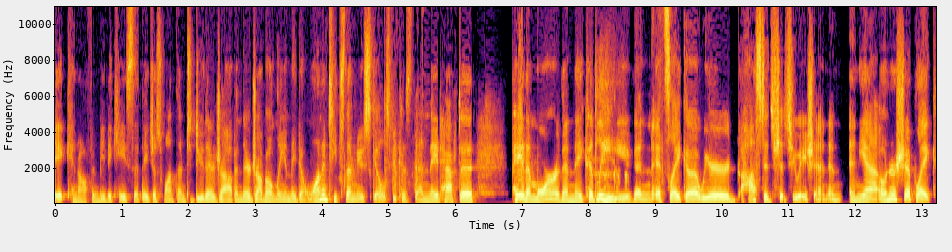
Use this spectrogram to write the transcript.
it can often be the case that they just want them to do their job and their job only, and they don't want to teach them new skills because then they'd have to pay them more, then they could leave, and it's like a weird hostage situation. And and yeah, ownership. Like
